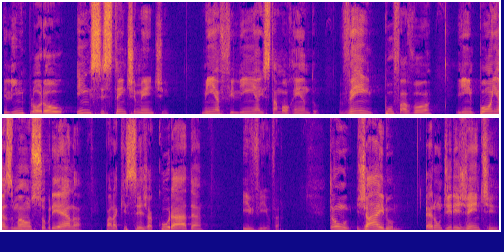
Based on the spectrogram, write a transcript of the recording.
Ele implorou insistentemente: Minha filhinha está morrendo. Vem, por favor, e impõe as mãos sobre ela, para que seja curada e viva. Então, Jairo era um dirigente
